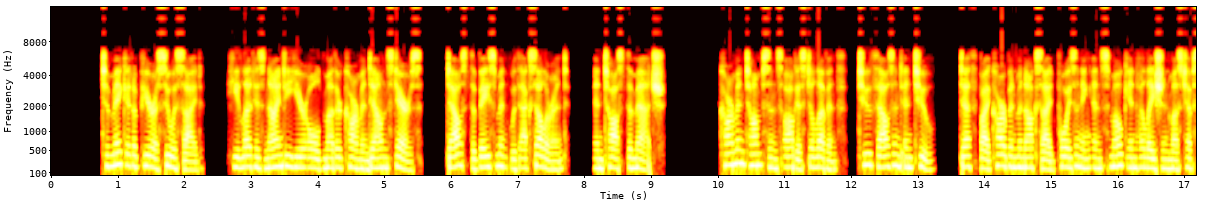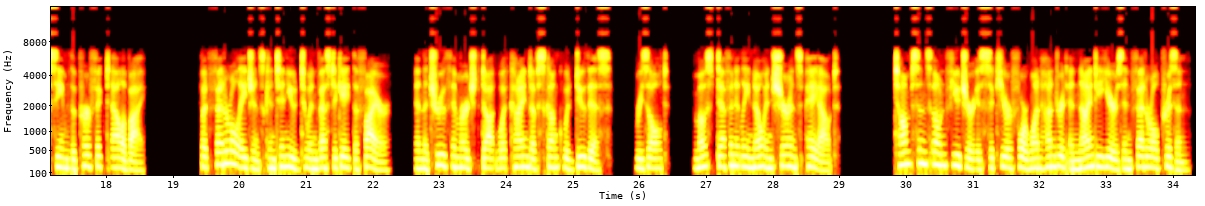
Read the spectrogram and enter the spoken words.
To make it appear a suicide, he led his 90-year-old mother Carmen downstairs, doused the basement with accelerant, and tossed the match. Carmen Thompson's August 11, 2002, death by carbon monoxide poisoning and smoke inhalation must have seemed the perfect alibi. But federal agents continued to investigate the fire, and the truth emerged. What kind of skunk would do this? Result, most definitely no insurance payout. Thompson's own future is secure for 190 years in federal prison.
